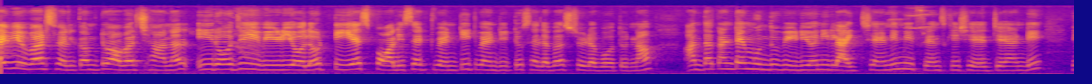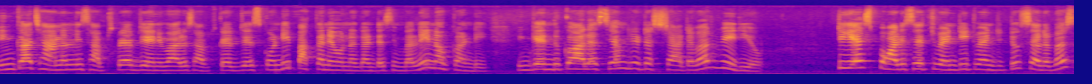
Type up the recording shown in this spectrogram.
Hi viewers welcome to our channel ఈరోజు ఈ వీడియోలో TS Polycet twenty twenty two syllabus చూడబోతున్నాం. అంతకంటే ముందు వీడియోని లైక్ చేయండి మీ ఫ్రెండ్స్కి షేర్ చేయండి. ఇంకా ఛానల్ని సబ్స్క్రైబ్ చేయని వారు సబ్స్క్రైబ్ చేసుకోండి. పక్కనే ఉన్న గంట సింబల్ని నొక్కండి. ఇంకెందుకు ఆలస్యం? Let's start our video TS Polycet twenty twenty two syllabus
